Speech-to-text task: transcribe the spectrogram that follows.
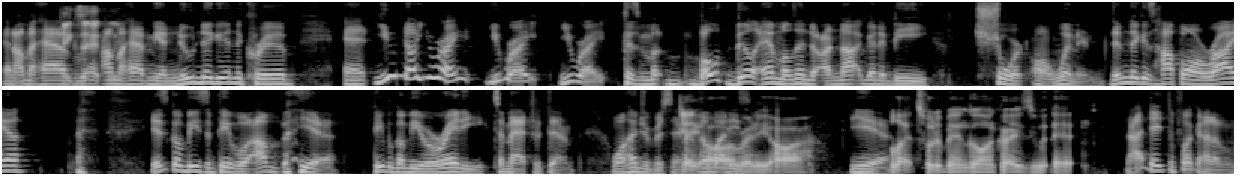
And I'm gonna have Exactly. I'm gonna have me a new nigga in the crib, and you know you're right, You're right, You're right, because m- both Bill and Melinda are not gonna be short on women. Them niggas hop on Raya, it's gonna be some people. I'm yeah, people gonna be ready to match with them, 100. percent they Nobody's already are. yeah. Blacks would have been going crazy with that. I date the fuck out of them.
